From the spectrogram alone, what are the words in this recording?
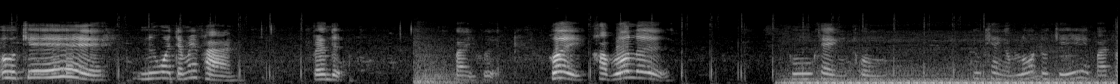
โอเค นึกว่าจะไม่ผ่านไปกันเถอะไปเพื่อนเฮ้ย ขับรถเลย กูแข่งผมกูแข่งกับรถโอเคไปไป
